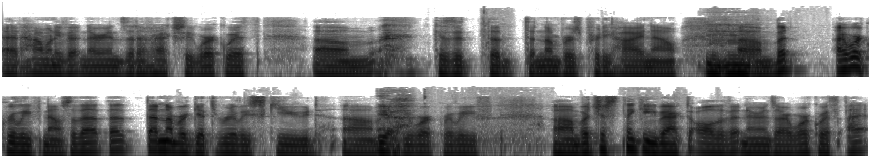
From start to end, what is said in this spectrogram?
at how many veterinarians that I've actually worked with, because um, the the number is pretty high now. Mm-hmm. Um, but I work relief now, so that that, that number gets really skewed um, yeah. as you work relief. Um, but just thinking back to all the veterinarians I work with, I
